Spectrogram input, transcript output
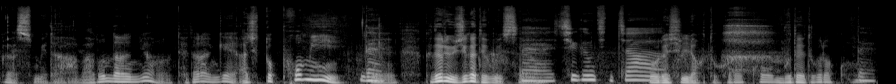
그렇습니다. 마돈나는요, 대단한 게 아직도 폼이 네. 예, 그대로 유지가 되고 있어요. 네, 지금 진짜 노래 실력도 그렇고, 무대도 그렇고. 네.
